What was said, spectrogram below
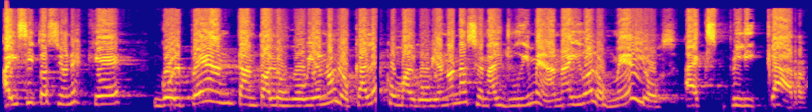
hay situaciones que golpean tanto a los gobiernos locales como al gobierno nacional, Judy me han ido a los medios a explicar.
